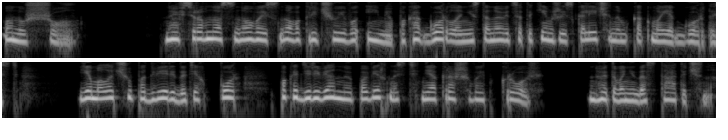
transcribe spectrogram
Он ушел но я все равно снова и снова кричу его имя, пока горло не становится таким же искалеченным, как моя гордость. Я молочу по двери до тех пор, пока деревянную поверхность не окрашивает кровь. Но этого недостаточно.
